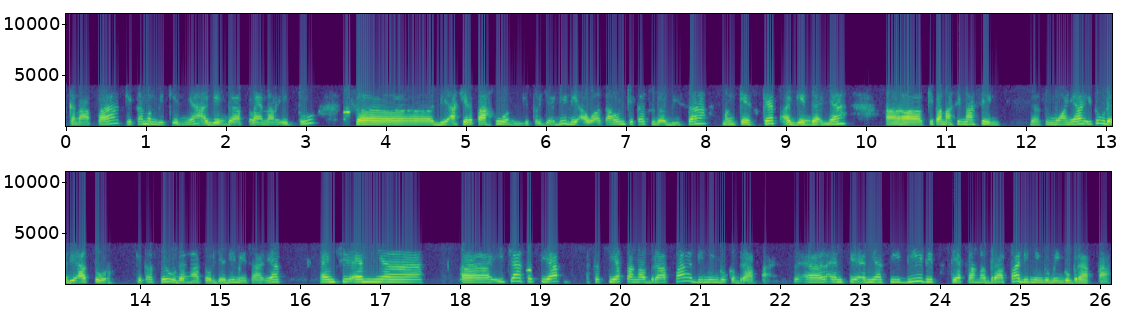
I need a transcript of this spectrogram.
kenapa kita membikinnya agenda planner itu se di akhir tahun gitu. Jadi di awal tahun kita sudah bisa mengkesket agendanya uh, kita masing-masing. Dan semuanya itu udah diatur kita sih udah ngatur. Jadi misalnya MCM-nya uh, Ica setiap setiap tanggal berapa di minggu keberapa. Uh, MCM-nya CD di setiap tanggal berapa di minggu-minggu berapa.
